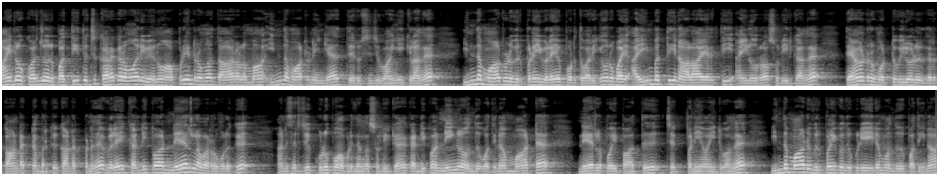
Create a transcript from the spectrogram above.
வாங்கிட்டு குறைஞ்ச ஒரு பத்து ஈத்து வச்சு கறக்கிற மாதிரி வேணும் அப்படின்றவங்க தாராளமாக இந்த மாட்டை நீங்கள் தேர்வு செஞ்சு வாங்கிக்கலாங்க. இந்த மாட்டோட விற்பனை விலையை பொறுத்த வரைக்கும் ரூபாய் ஐம்பத்தி நாலாயிரத்தி ஐநூறுரூவா சொல்லியிருக்காங்க. தேவையான மட்டும் வீடியோவில் இருக்கிற காண்டாக்ட் நம்பருக்கு காண்டாக்ட் பண்ணுங்கள் விலை கண்டிப்பாக நேரில் வர்றவங்களுக்கு அனுசரித்து கொடுப்போம் அப்படி தாங்க சொல்லியிருக்காங்க. கண்டிப்பாக நீங்களும் வந்து பார்த்திங்கன்னா மாட்டை நேரில் போய் பார்த்து செக் பண்ணியே வாங்கிட்டு வாங்க. இந்த மாடு விற்பனைக்கு வந்துக்கூடிய இடம் வந்து பார்த்திங்கன்னா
